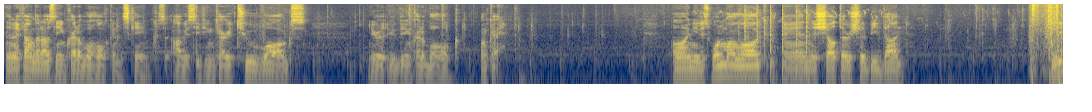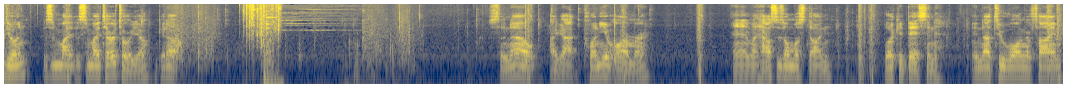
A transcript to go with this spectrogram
Then I found that I was the Incredible Hulk in this game. Because obviously if you can carry two logs, you're, you're the Incredible Hulk. Okay. All I need is one more log, and the shelter should be done. What are you doing? This is my this is my territory, yo. Get out. Okay. So now I got plenty of armor, and my house is almost done. Look at this, and in not too long of time,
